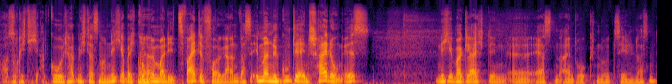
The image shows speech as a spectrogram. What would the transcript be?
boah, so richtig abgeholt hat mich das noch nicht. Aber ich gucke Ja. mir mal die zweite Folge an, was immer eine gute Entscheidung ist. Nicht immer gleich den äh, ersten Eindruck nur zählen lassen.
